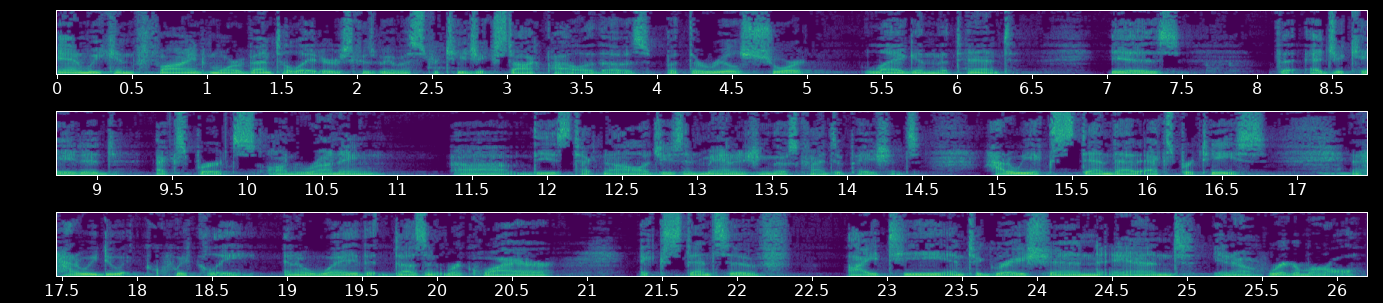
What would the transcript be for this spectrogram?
And we can find more ventilators because we have a strategic stockpile of those. But the real short leg in the tent is the educated experts on running uh, these technologies and managing those kinds of patients. How do we extend that expertise? And how do we do it quickly in a way that doesn't require extensive IT integration and, you know, rigmarole?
